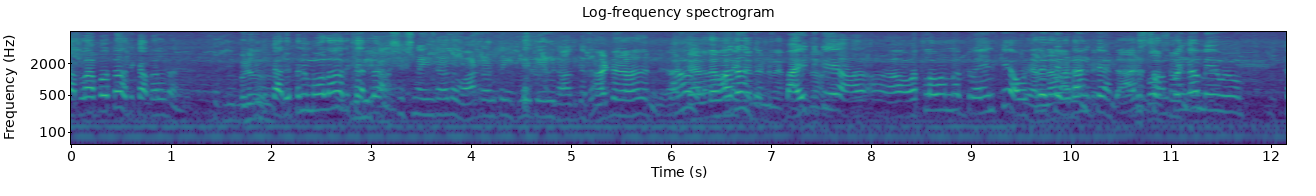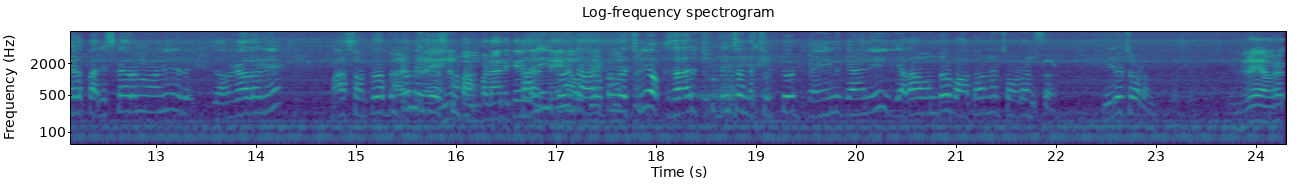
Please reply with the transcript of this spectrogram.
కదలకపోతే అది కదలదండి. ఇప్పుడు కదిపిన మూల అది కదలండి కన్స్ట్రక్షన్ అయిన తర్వాత వాటర్ అంతా ఇటువైపు ఏమి రాదు కదా? అటు రాదండి. అటు వెళ్దామనే కదండి అదండి. మేము బయటికి అవతల ఉన్న డ్రైన్కి అవుట్లెట్ ఇవ్వడానికి అండి. సొంతంగా మేము ఇక్కడ పరిష్కారం అని జరగాలని మా సొంత డబ్బులతో మేము చేసుకుంటాం. పంపడానికే కానీ మెయిన్ ఇటువంటి అవుట్లెట్ ఆరోపణలు వచ్చినాయి. ఒకసారి చూపించండి. చుట్టూ డ్రైన్ కానీ ఎలా ఉందో వాతావరణం చూడండి సార్. మీరే చూడండి. ఇందులో ఎవరో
